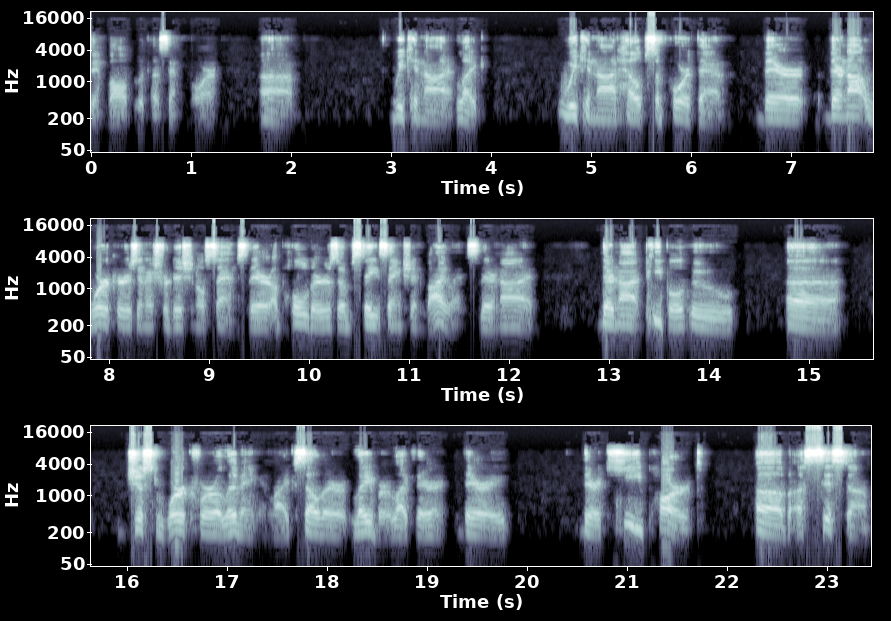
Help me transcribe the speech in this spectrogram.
involved with us anymore. Um, we cannot like we cannot help support them. They're they're not workers in a traditional sense. They're upholders of state sanctioned violence. They're not they're not people who uh, just work for a living and like sell their labor like they're they're a they're a key part of a system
